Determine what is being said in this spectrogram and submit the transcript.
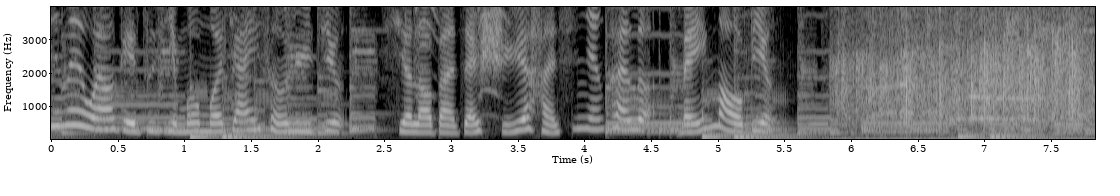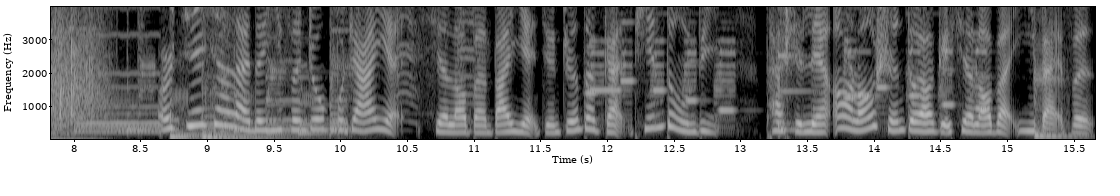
因为我要给自己默默加一层滤镜。谢老板在十月喊新年快乐，没毛病。而接下来的一分钟不眨眼，谢老板把眼睛睁得感天动地，怕是连二郎神都要给谢老板一百分。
